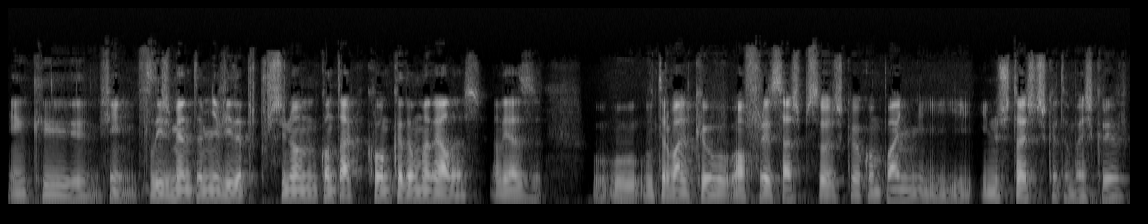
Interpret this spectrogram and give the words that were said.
Em que, enfim, felizmente a minha vida proporcionou-me contato com cada uma delas. Aliás, o, o, o, trabalho que eu ofereço às pessoas que eu acompanho e, e, nos textos que eu também escrevo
